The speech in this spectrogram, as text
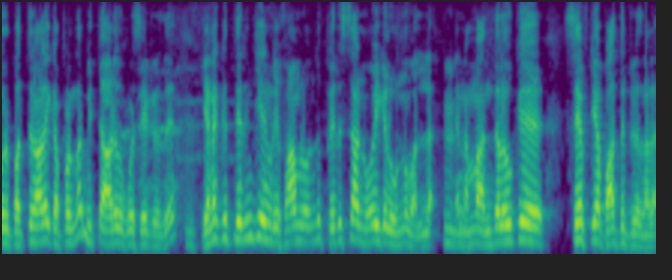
ஒரு பத்து நாளைக்கு அப்புறம் தான் மித்த ஆடு கூட சேர்க்கறது. எனக்கு தெரிஞ்சு என்னுடைய ஃபார்ம்ல வந்து பெருசா நோய்கள் ஒன்றும் வரல. நம்ம அந்த அளவுக்கு சேஃப்டியா பார்த்துட்டு இருக்கிறதுனால.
